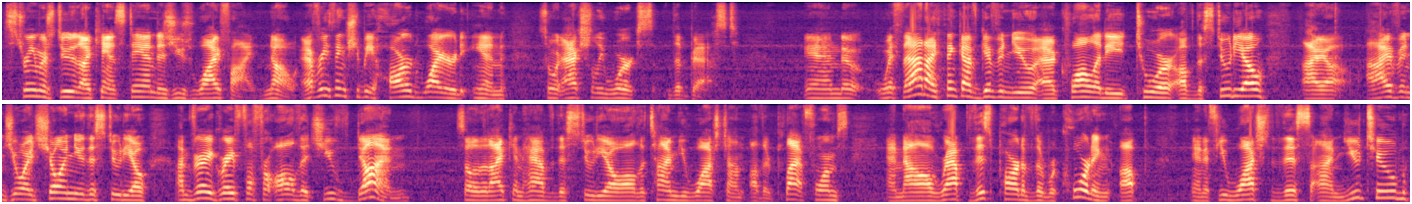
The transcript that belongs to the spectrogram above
streamers do that I can't stand is use Wi-Fi. No, everything should be hardwired in so it actually works the best. And with that, I think I've given you a quality tour of the studio. I, uh, I've enjoyed showing you the studio. I'm very grateful for all that you've done so that I can have this studio all the time you watched on other platforms. And now I'll wrap this part of the recording up. And if you watched this on YouTube,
